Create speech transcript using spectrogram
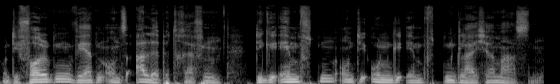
Und die Folgen werden uns alle betreffen, die geimpften und die ungeimpften gleichermaßen.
